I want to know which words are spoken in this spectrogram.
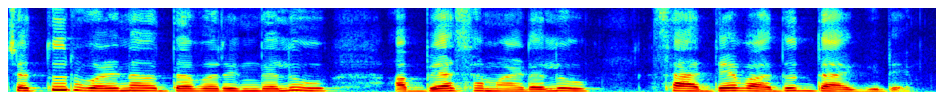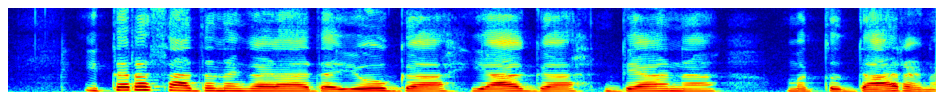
ಚತುರ್ವರ್ಣದವರಿಂದಲೂ ಅಭ್ಯಾಸ ಮಾಡಲು ಸಾಧ್ಯವಾದುದ್ದಾಗಿದೆ. ಇತರ ಸಾಧನಗಳಾದ ಯೋಗ, ಯಾಗ, ಧ್ಯಾನ ಮತ್ತು ಧಾರಣ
